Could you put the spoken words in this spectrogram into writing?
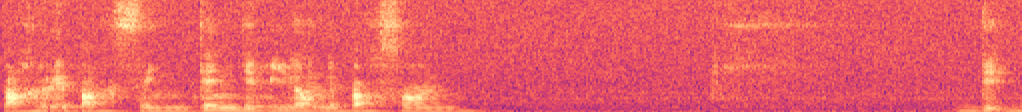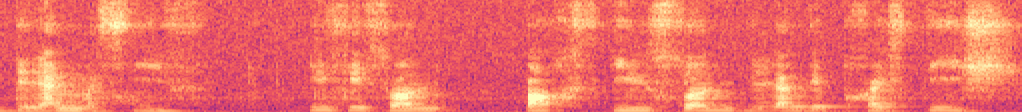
parlée par centaines de millions de personnes, des de langues massives. Ils y sont parce qu'ils sont des langues de prestige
